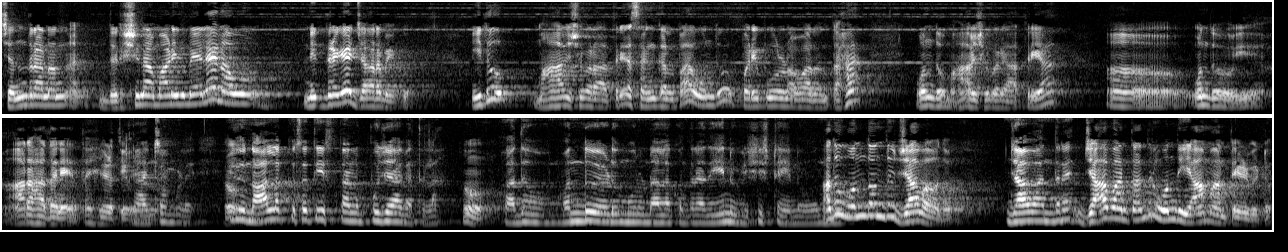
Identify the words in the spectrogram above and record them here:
ಚಂದ್ರನನ್ನು ದರ್ಶನ ಮಾಡಿದ ಮೇಲೆ ನಾವು ನಿದ್ರೆಗೆ ಜಾರಬೇಕು. ಇದು ಮಹಾಶಿವರಾತ್ರಿಯ ಸಂಕಲ್ಪ, ಒಂದು ಪರಿಪೂರ್ಣವಾದಂತಹ ಒಂದು ಮಹಾಶಿವರಾತ್ರಿಯ ಒಂದು ಆರಾಧನೆ ಅಂತ ಹೇಳ್ತೀವಿ. ಇದು ನಾಲ್ಕು ಸತಿ ಸ್ಥಾನ ಪೂಜೆ ಆಗತ್ತಲ್ಲ? ಹ್ಞೂ. ಅದು ಒಂದು ಎರಡು ಮೂರು ನಾಲ್ಕು ಅಂದ್ರೆ ಅದು ಏನು ವಿಶಿಷ್ಟ ಏನು? ಅದು ಒಂದೊಂದು ಜಾವ ಅದು. ಜಾವ ಅಂದರೆ? ಜಾವ ಅಂತಂದ್ರೆ ಒಂದು ಯಾಮ ಅಂತ ಹೇಳ್ಬಿಟ್ಟು.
